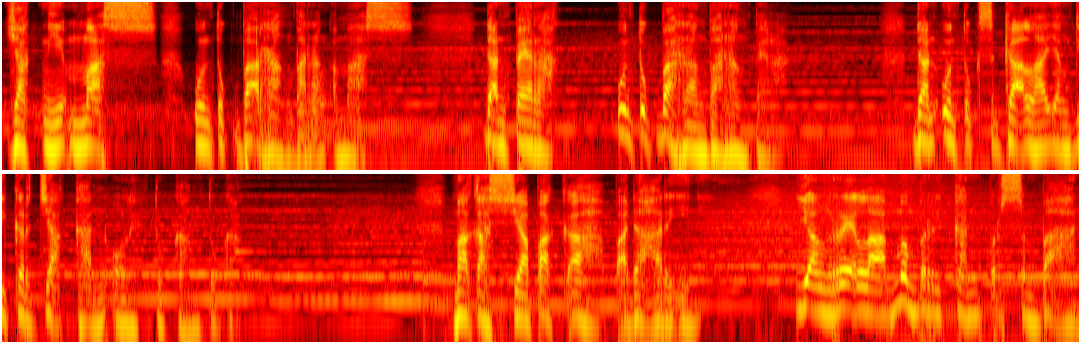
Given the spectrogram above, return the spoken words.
Yakni emas untuk barang-barang emas dan perak untuk barang-barang perak, dan untuk segala yang dikerjakan oleh tukang-tukang. Maka, siapakah pada hari ini yang rela memberikan persembahan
